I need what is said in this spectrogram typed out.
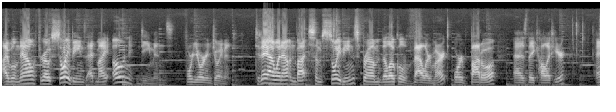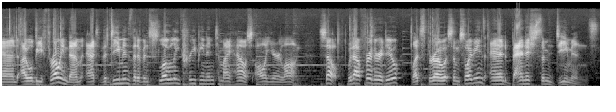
I will now throw soybeans at my own demons for your enjoyment. Today I went out and bought some soybeans from the local Valor Mart, or Baro as they call it here, and I will be throwing them at the demons that have been slowly creeping into my house all year long. So, without further ado, let's throw some soybeans and banish some demons.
